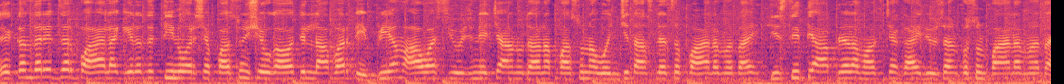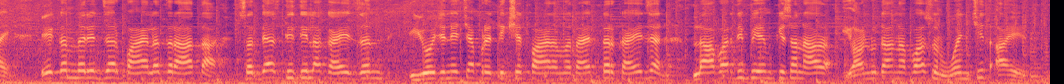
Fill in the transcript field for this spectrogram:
एकंदरीत जर पाहायला गेलं तर तीन वर्षापासून शेवगावातील लाभार्थी पी एम आवास योजनेच्या अनुदानापासून वंचित असल्याचं पाहायला मिळत आहे. ही स्थिती आपल्याला मागच्या काही दिवसांपासून पाहायला मिळत आहे. एकंदरीत जर पाहायला तर आता सध्या स्थितीला काही जण योजनेच्या प्रतीक्षेत पाहायला मिळत आहेत तर काही जण लाभार्थी पी एम किसान अनुदानापासून वंचित आहेत.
